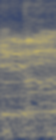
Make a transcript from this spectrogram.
Yeah.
